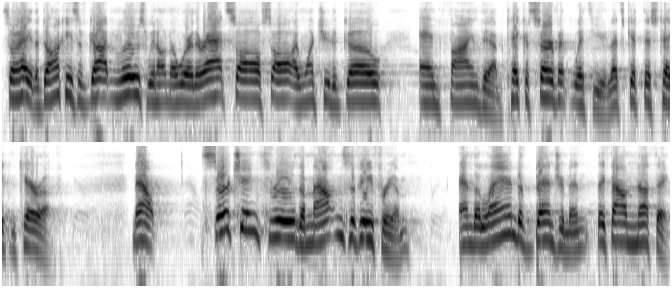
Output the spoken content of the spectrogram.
So, hey, the donkeys have gotten loose. We don't know where they're at. Saul, Saul, I want you to go and find them. Take a servant with you. Let's get this taken care of. Now, searching through the mountains of Ephraim and the land of Benjamin, they found nothing.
